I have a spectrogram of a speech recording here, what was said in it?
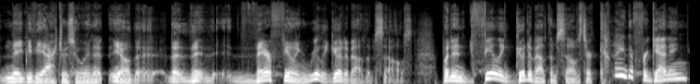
maybe the actors who in it, you know, the, the, the, they're feeling really good about themselves. But in feeling good about themselves, they're kind of forgetting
